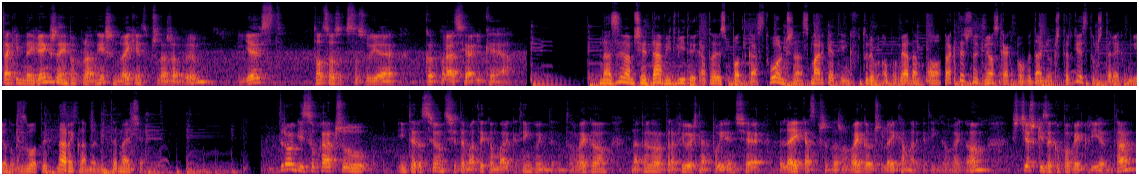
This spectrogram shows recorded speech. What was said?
takim największym, najpopularniejszym lejkiem sprzedażowym jest to, co stosuje korporacja IKEA. Nazywam się Dawid Witych, a to jest podcast Łączy Nas Marketing, w którym opowiadam o praktycznych wnioskach po wydaniu 44 milionów złotych na reklamę w internecie. Drogi słuchaczu, interesując się tematyką marketingu internetowego, na pewno natrafiłeś na pojęcie lejka sprzedażowego czy lejka marketingowego, ścieżki zakupowej klienta.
